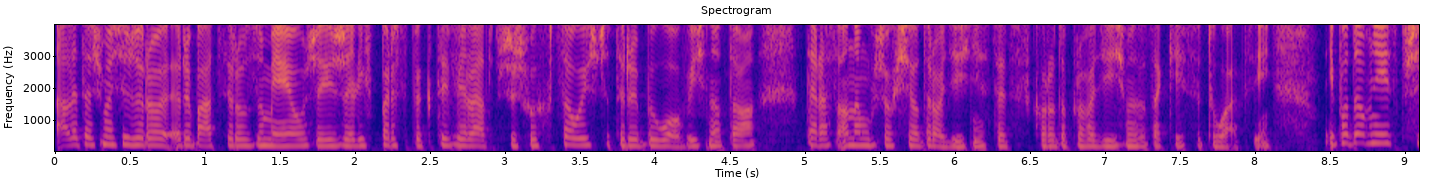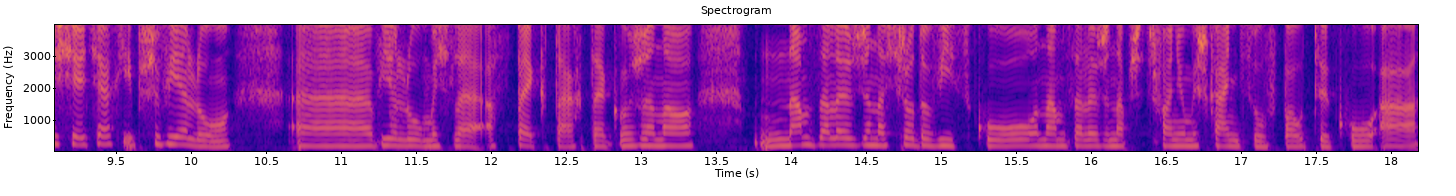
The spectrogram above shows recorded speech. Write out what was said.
ale też myślę, że rybacy rozumieją, że jeżeli w perspektywie lat przyszłych chcą jeszcze te ryby łowić, no to teraz one muszą się odrodzić, niestety, skoro doprowadziliśmy do takiej sytuacji. I podobnie jest przy sieciach i przy wielu, e, wielu myślę, aspektach tego, że no, nam zależy na środowisku, nam zależy na przetrwaniu mieszkańców Bałtyku, a,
